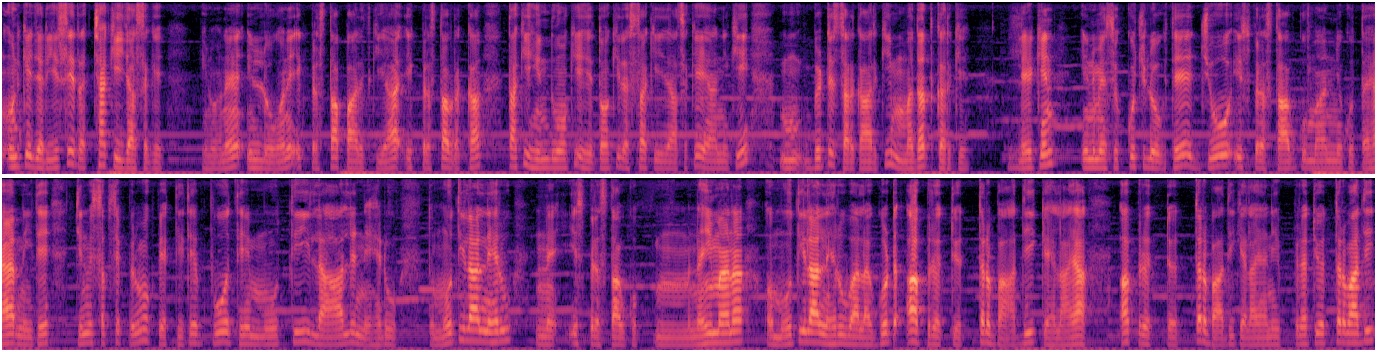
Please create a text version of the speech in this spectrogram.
उनके ज़रिए से रक्षा की जा सके। इन्होंने, इन लोगों ने एक प्रस्ताव पारित किया, एक प्रस्ताव रखा ताकि हिंदुओं के हितों की रक्षा की जा सके, यानी कि ब्रिटिश सरकार की मदद करके। लेकिन इनमें से कुछ लोग थे जो इस प्रस्ताव को मानने को तैयार नहीं थे, जिनमें सबसे प्रमुख व्यक्ति थे, वो थे मोतीलाल नेहरू। तो मोतीलाल नेहरू ने इस प्रस्ताव को नहीं माना और मोतीलाल नेहरू वाला गुट अप्रत्युत्तरवादी कहलाया। अप्रत्युत्तरवादी कहलाया, यानी प्रत्युत्तरवादी,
